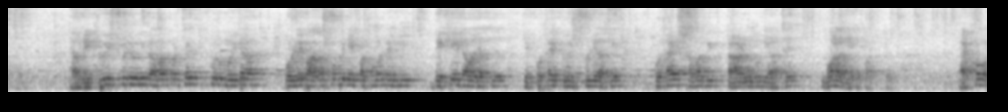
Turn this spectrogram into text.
আছে। এখন এই টুইস্টগুলি উনি ব্যবহার করছেন, পুরো বইটা পড়লে বা আরও সময় নিয়ে কথা বললে দেখিয়ে দেওয়া যাচ্ছে যে কোথায় টুইস্টগুলি আছে, কোথায় স্বাভাবিক টার্নগুলি আছে, বলা যেতে পারত। এখন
